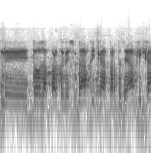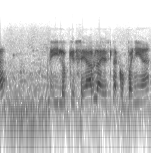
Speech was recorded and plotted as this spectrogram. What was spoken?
de toda la parte de Sudáfrica, partes de África. Y lo que se habla es la compañía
